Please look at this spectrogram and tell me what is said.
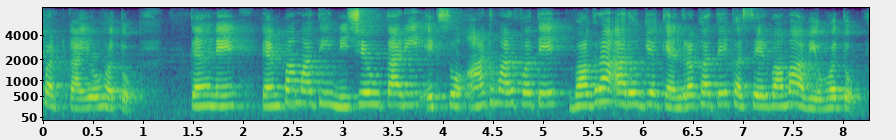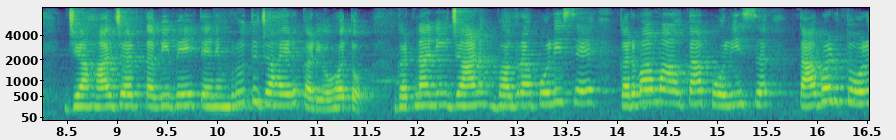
પટકાયો હતો. તેને ટેમ્પામાંથી નીચે ઉતારી એકસો આઠ મારફતે વાગરા આરોગ્ય કેન્દ્ર ખાતે ખસેડવામાં આવ્યો હતો, જ્યાં હાજર તબીબે તેને મૃત જાહેર કર્યો હતો. ઘટનાની જાણ વાગરા પોલીસે કરવામાં આવતા પોલીસ તાબડતોડ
